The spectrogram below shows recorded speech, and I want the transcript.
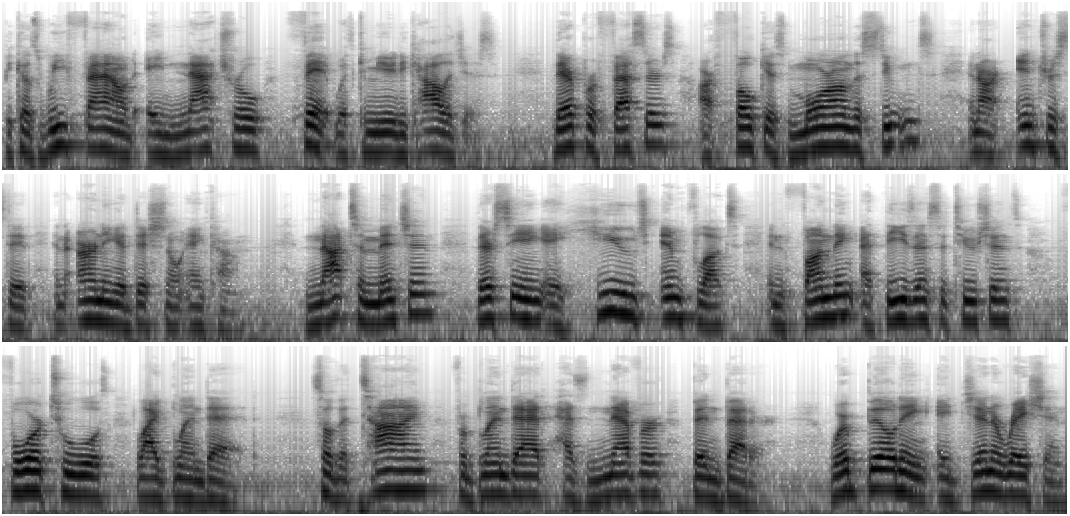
because we found a natural fit with community colleges. Their professors are focused more on the students and are interested in earning additional income. Not to mention, they're seeing a huge influx in funding at these institutions for tools like BlendEd. So the time for BlendEd has never been better. We're building a generation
